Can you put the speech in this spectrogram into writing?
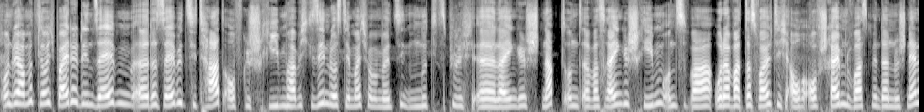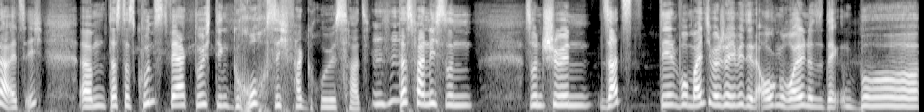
Und wir haben uns, glaube ich, beide denselben, äh, dasselbe Zitat aufgeschrieben, habe ich gesehen. Du hast dir manchmal mein Notizbüchlein geschnappt und äh, was reingeschrieben. Und zwar, oder das wollte ich auch aufschreiben, du warst mir dann nur schneller als ich, ähm, dass das Kunstwerk durch den Geruch sich vergrößert. Das fand ich so, ein, so einen schönen Satz, den, wo manche wahrscheinlich mit den Augen rollen und so denken, boah,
